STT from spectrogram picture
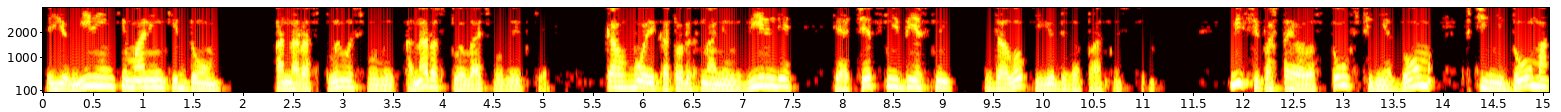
ее миленький маленький дом. Она расплылась в улыб... Она расплылась в улыбке. Ковбои, которых нанял Вилли, и Отец Небесный, залог ее безопасности. Мисси поставила стул в тени дома, в тени дома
